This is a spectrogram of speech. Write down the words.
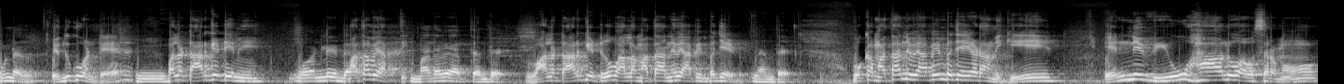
ఉండదు. ఎందుకు అంటే వాళ్ళ టార్గెట్ ఏమి? ఓన్లీ మత వ్యాప్తి మత వ్యాప్తి అంతే. వాళ్ళ టార్గెట్ వాళ్ళ మతాన్ని వ్యాపింపజేయడం. అంతే. ఒక మతాన్ని వ్యాపింపజేయడానికి ఎన్ని వ్యూహాలు అవసరమో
